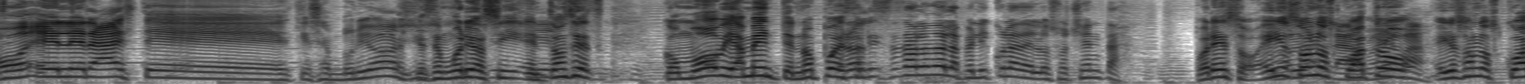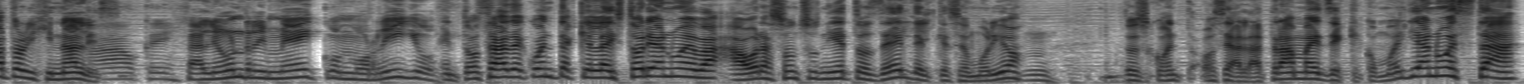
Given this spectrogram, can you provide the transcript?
O él era este que se murió. el que se murió, sí. Entonces, como obviamente no puede Pero salir... estás hablando de la película de los 80. Por eso, ellos No, son la- los la cuatro, nueva. ellos son los cuatro originales. Ah, ok. Salió un remake con morrillos. Entonces, haz de cuenta que la historia nueva ahora son sus nietos de él, del que se murió. Entonces, cuenta, o sea, la trama es de que como él ya no está,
